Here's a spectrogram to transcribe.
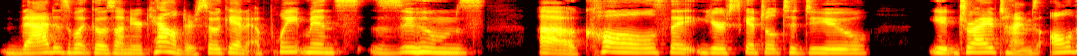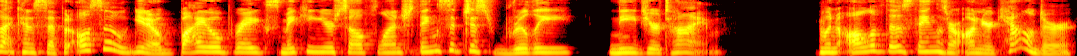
that is what goes on your calendar. So again, appointments, Zooms, uh, calls that you're scheduled to do, drive times, all that kind of stuff, but also, you know, bio breaks, making yourself lunch, things that just really need your time. When all of those things are on your calendar,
